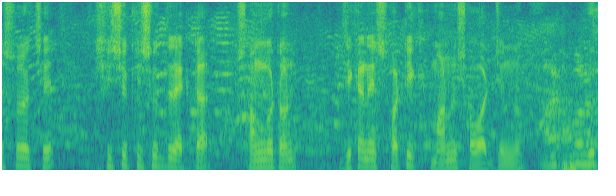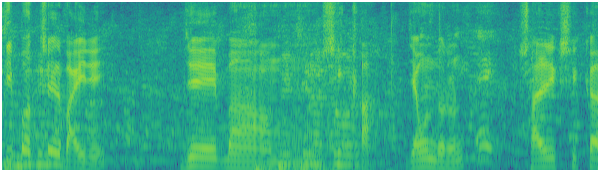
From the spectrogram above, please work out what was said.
আসর হচ্ছে শিশু কিশোরদের একটা সংগঠন যেখানে সঠিক মানুষ হওয়ার জন্য পুঁথিপত্রের বাইরে যে শিক্ষা, যেমন ধরুন, শারীরিক শিক্ষা,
